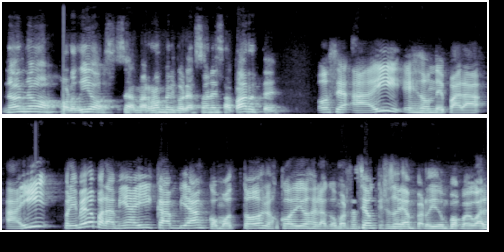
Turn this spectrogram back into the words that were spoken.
No, no, por Dios, o sea, me rompe el corazón esa parte. O sea, ahí es donde para, ahí, primero para mí ahí cambian como todos los códigos de la conversación, que ya se habían perdido un poco igual,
